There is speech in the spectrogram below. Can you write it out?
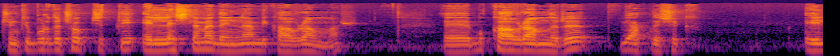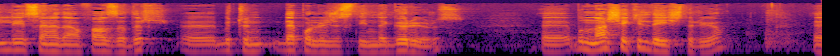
Çünkü burada çok ciddi elleşleme denilen bir kavram var. E, bu kavramları yaklaşık 50 seneden fazladır e, bütün depo lojistiğinde görüyoruz. E, bunlar şekil değiştiriyor. E,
